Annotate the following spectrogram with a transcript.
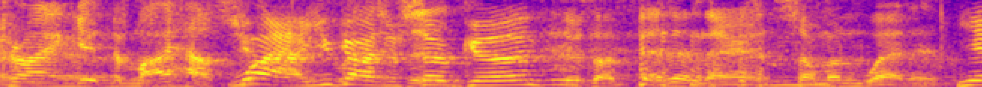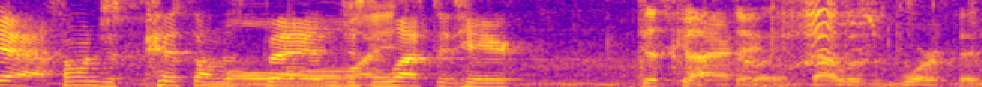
try and get into my house. Wow, you guys are so good. There's a bed in there and someone wet it. Yeah, someone just pissed on this bed and just left it here. Disgusting. Exactly. That was worth it.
